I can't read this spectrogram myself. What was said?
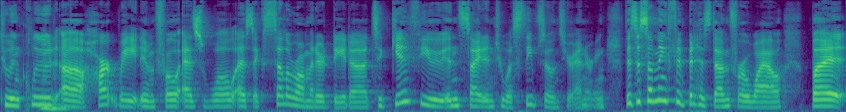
to include Mm-hmm. uh, heart rate info as well as accelerometer data to give you insight into what sleep zones you're entering. This is something Fitbit has done for a while, but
